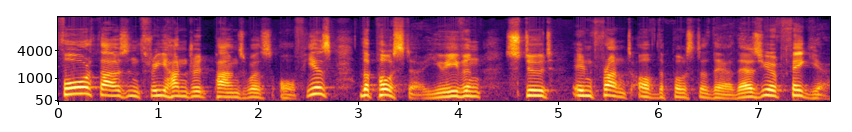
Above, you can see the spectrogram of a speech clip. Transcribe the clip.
£4,300 worth off. Here's the poster. You even stood in front of the poster there. There's your figure.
